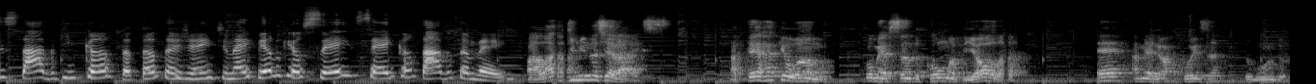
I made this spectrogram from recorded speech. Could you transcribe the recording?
desse estado que encanta tanta gente, né? E pelo que eu sei, você é encantado também. Falar de Minas Gerais, a terra que eu amo, começando com uma viola, é a melhor coisa do mundo.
